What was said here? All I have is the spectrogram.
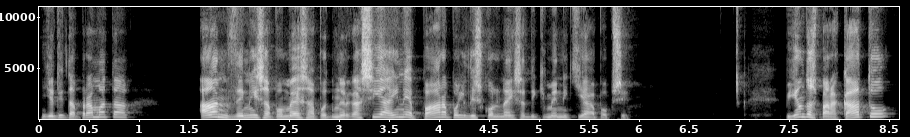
γιατί τα πράγματα, αν δεν είσαι από μέσα από την εργασία, είναι πάρα πολύ δύσκολο να έχεις αντικειμενική άποψη. Πηγαίνοντας παρακάτω,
